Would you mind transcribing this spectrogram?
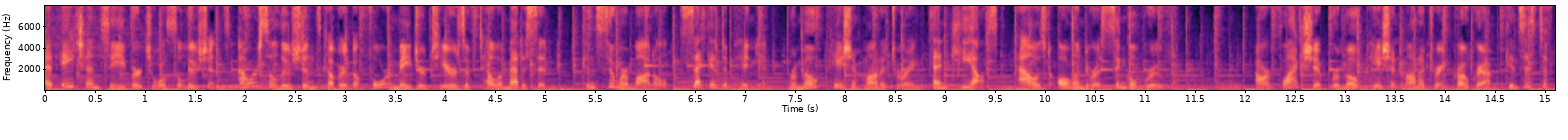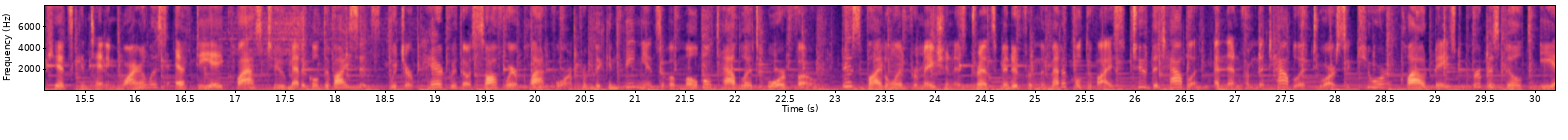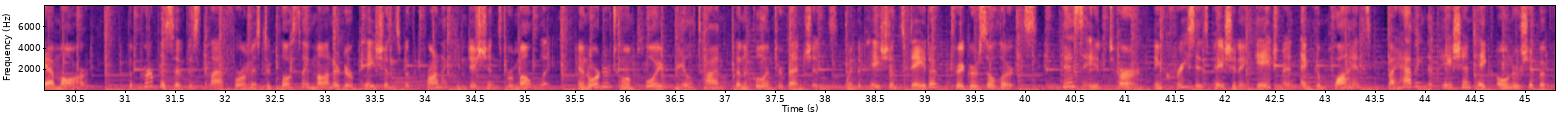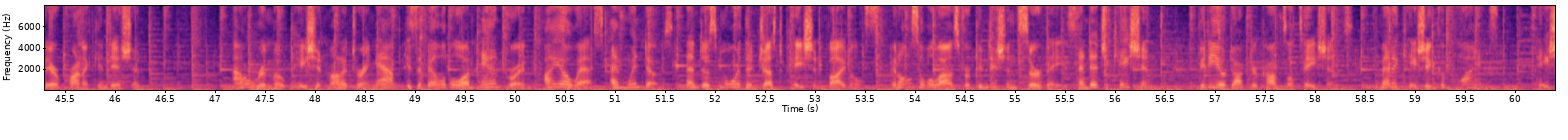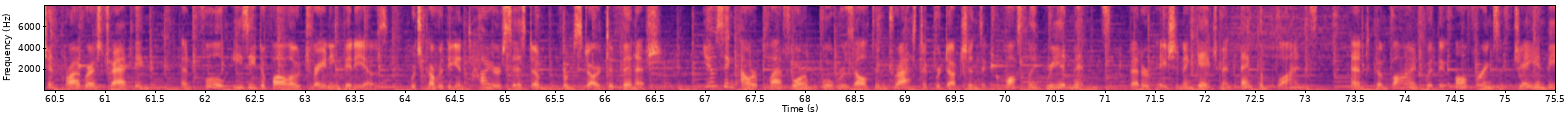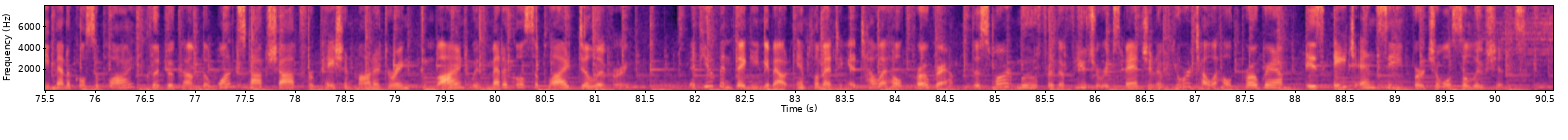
At HNC Virtual Solutions, our solutions cover the four major tiers of telemedicine consumer model, second opinion, remote patient monitoring, and kiosk, housed all under a single roof. Our flagship remote patient monitoring program consists of kits containing wireless FDA Class II medical devices, which are paired with a software platform from the convenience of a mobile tablet or phone. This vital information is transmitted from the medical device to the tablet, and then from the tablet to our secure, cloud-based, purpose-built EMR. The purpose of this platform is to closely monitor patients with chronic conditions remotely in order to employ real-time clinical interventions when the patient's data triggers alerts. This, in turn, increases patient engagement and compliance by having the patient take ownership of their chronic condition. Our remote patient monitoring app is available on Android, iOS, and Windows and does more than just patient vitals. It also allows for condition surveys and education, video doctor consultations, medication compliance, patient progress tracking, and full easy-to-follow training videos, which cover the entire system from start to finish. Using our platform will result in drastic reductions in costly readmittance, better patient engagement and compliance, and combined with the offerings of J&B Medical Supply could become the one-stop shop for patient monitoring combined with medical supply delivery. If you've been thinking about implementing a telehealth program, the smart move for the future expansion of your telehealth program is HNC Virtual Solutions.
